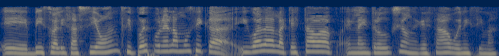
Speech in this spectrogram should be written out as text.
eh, visualización. Si puedes poner la música igual a la que estaba en la introducción, que estaba buenísima.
